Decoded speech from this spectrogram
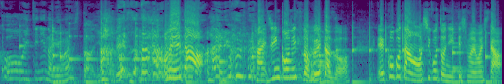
高1になりました。いつです。おめでとうはい、人口密度増えたぞ。え、ココタンはお仕事に行ってしまいました。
